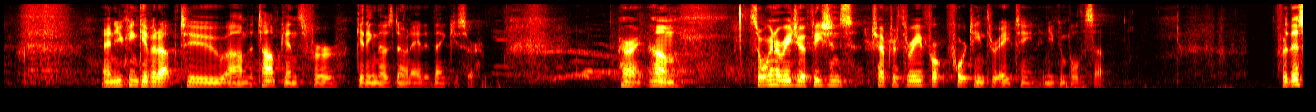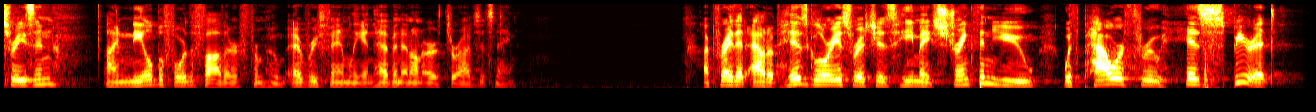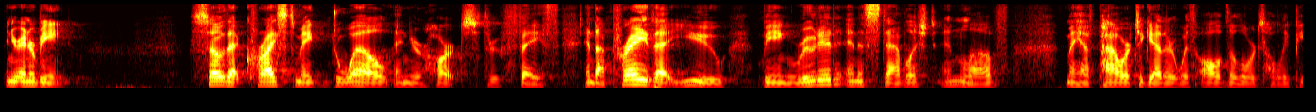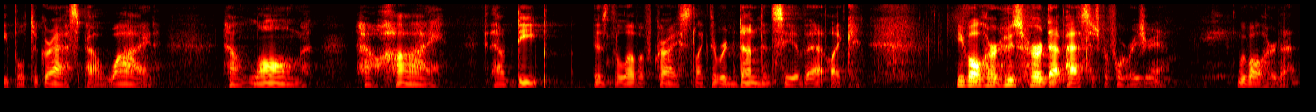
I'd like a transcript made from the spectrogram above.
And you can give it up to um, the Tompkins for getting those donated. Thank you, sir. All right. Um, so we're going to read you Ephesians chapter 3, 14 through 18, and you can pull this up. For this reason, I kneel before the Father, from whom every family in heaven and on earth derives its name. I pray that out of his glorious riches he may strengthen you with power through his Spirit in your inner being so that Christ may dwell in your hearts through faith. And I pray that you, being rooted and established in love, may have power together with all of the Lord's holy people to grasp how wide, how long, how high, and how deep is the love of Christ. Like the redundancy of that. Like, you've all heard, who's heard that passage before? Raise your hand. We've all heard that.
